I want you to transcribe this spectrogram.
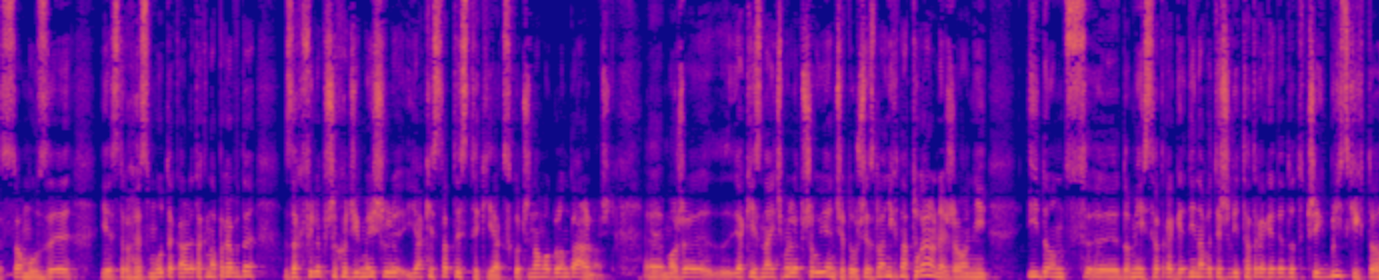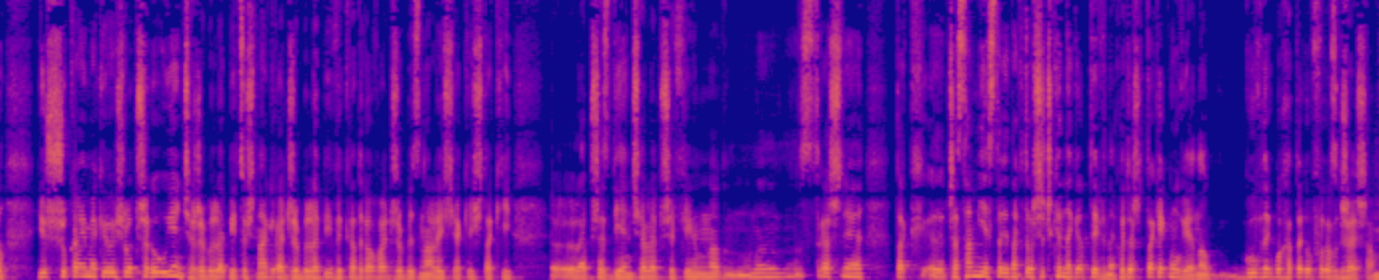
są łzy, jest trochę smutek, ale tak naprawdę za chwilę przychodzi myśl, jakie statystyki, jak skoczy nam oglądalność, e, może jakieś znajdźmy lepsze ujęcie, to już jest dla nich naturalne, że oni idąc e, do miejsca tragedii, nawet jeżeli ta tragedia dotyczy ich bliskich, to już szukają jakiegoś lepszego ujęcia, żeby lepiej coś nagrać, żeby lepiej wykadrować, żeby znaleźć jakieś taki e, lepsze zdjęcie, lepszy film, no, no strasznie tak, e, czasami jest to jednak troszeczkę negatywne, chociaż tak jak mówię, no, głównych bohaterów rozgrzeszam.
